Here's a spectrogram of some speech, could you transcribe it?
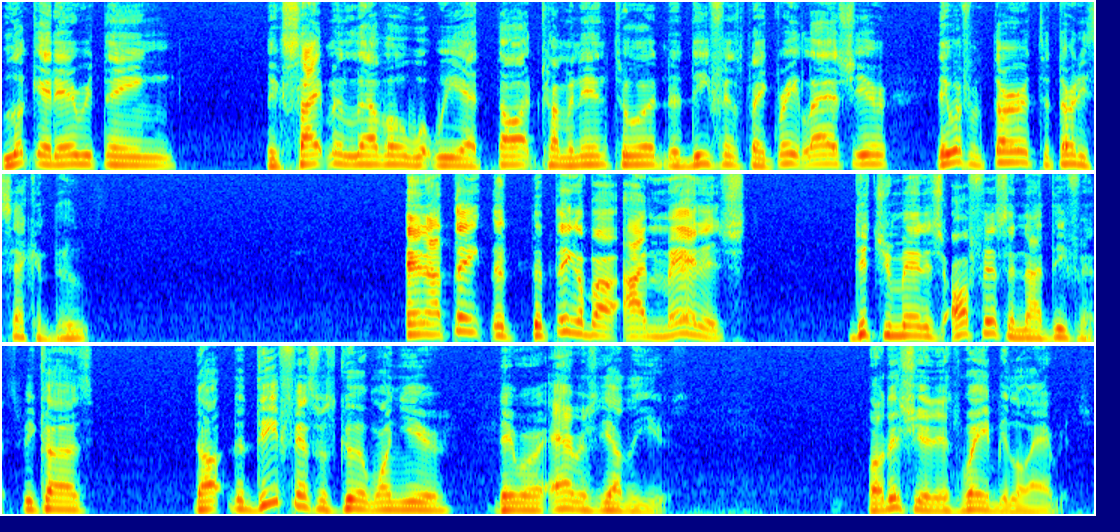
look at everything, the excitement level, what we had thought coming into it. The defense played great last year. They went from third to thirty second, dude. And I think the the thing about I managed, did you manage offense and not defense? Because the the defense was good one year, they were average the other years. Well, this year it's way below average,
